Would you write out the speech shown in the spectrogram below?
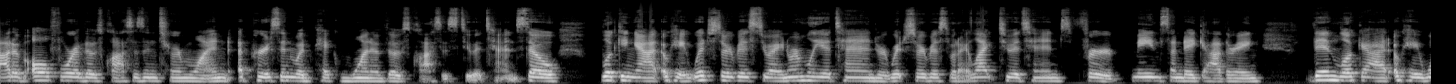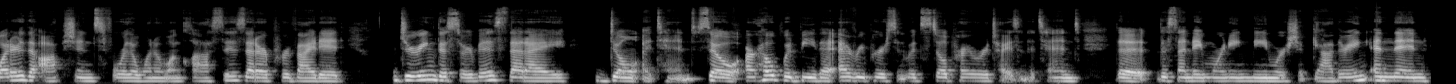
out of all four of those classes in term one, a person would pick one of those classes to attend. So looking at, okay, which service do I normally attend or which service would I like to attend for main Sunday gathering? Then look at, okay, what are the options for the 101 classes that are provided during the service that I don't attend. So our hope would be that every person would still prioritize and attend the the Sunday morning main worship gathering and then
